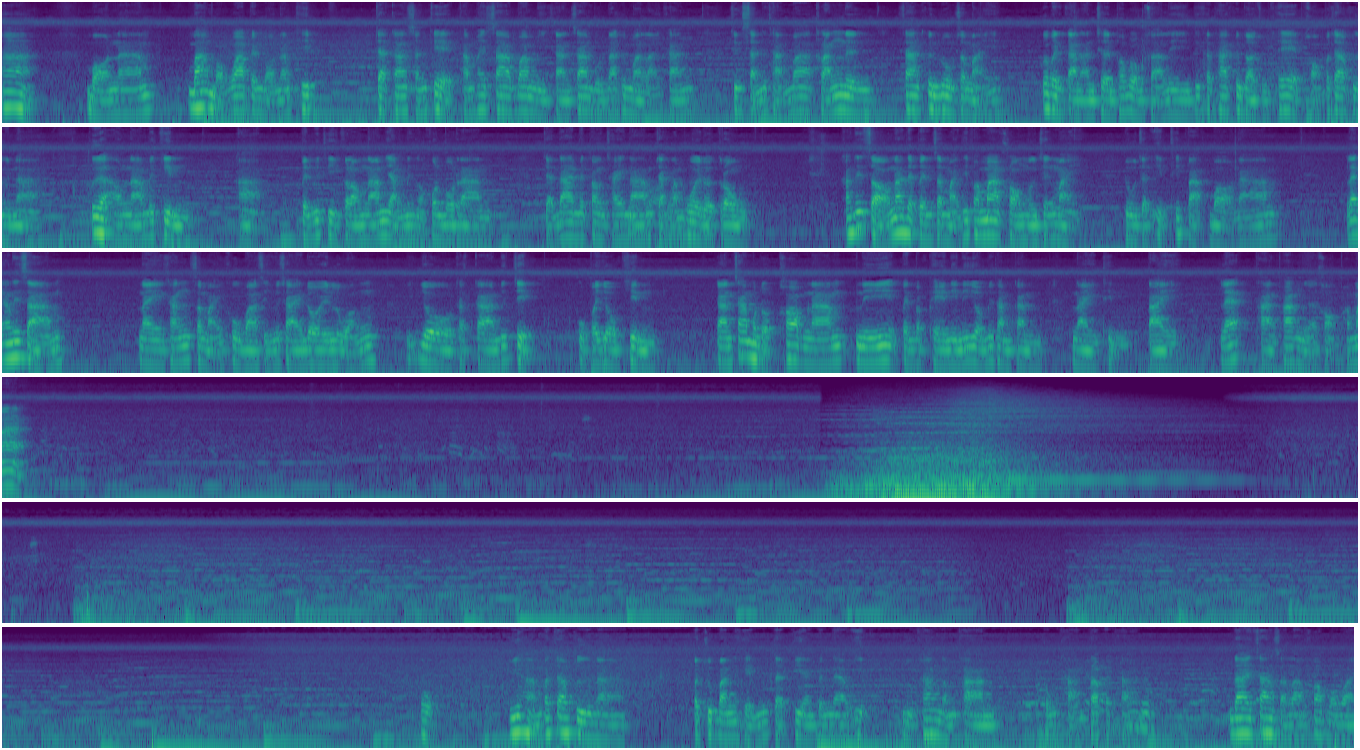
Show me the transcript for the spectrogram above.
ห้าบ่อน้ำบ้างบอกว่าเป็นบ่อน้ำทิพย์จากการสังเกตทำให้ทราบว่ามีการสร้างบูรณะขึ้นมาหลายครั้ง จึงสันนิษฐานว่าครั้งหนึ่งสร้างขึ้นร่วมสมัย เพื่อเป็นการอัญเชิญพระบรมสารีริกธาตุขึ้นดอยสุเทพของพระเจ้าคือนา เพื่อเอาน้ำไปกินอาบเป็นวิธีกรองน้ำอย่างหนึ่งของคนโบราณ จะได้ไม่ต้องใช้น้ำจากลำห้วยโดยตรง รั้งที่สองน่าจะเป็นสมัยที่พม่าครองเมืองเชียงใหม่ ดูจากอิฐที่ปากบ่อน้ำและครั้งที่สามในครั้งสมัยครูบาศรีวิชัยโดยหลวงโยธการวิจิตอุปโยคิน การสร้างมรดกครอบน้ำนี้เป็นประเพณีนิยมที่ทำกันในถิ่นไต และทางภาคเหนือของพม่า วิหารพระเจ้าปือนา ปัจจุบันเห็นแต่เพียงเป็นแนวอิฐอยู่ข้างลำธารตรงฐานพระประธาน ได้สร้างศาลาครอบเอาไว้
